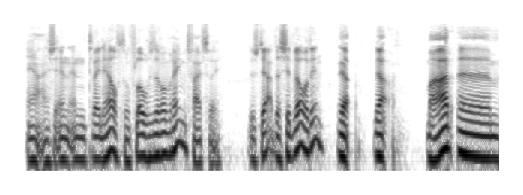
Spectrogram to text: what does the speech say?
Ja, en, en, de tweede helft, toen vlogen ze er overheen met 5-2. Dus ja, daar zit wel wat in. Ja, maar ehm,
